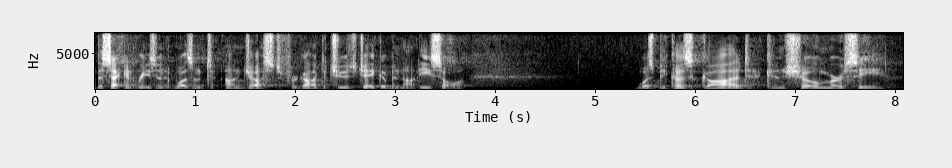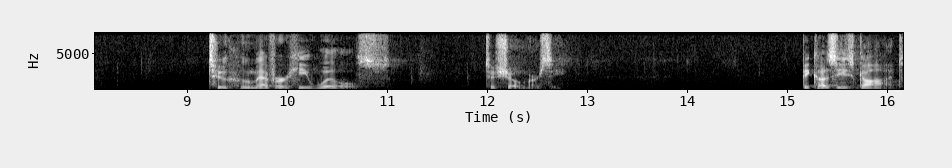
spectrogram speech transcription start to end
The second reason it wasn't unjust for God to choose Jacob and not Esau was because God can show mercy to whomever he wills to show mercy. Because he's God.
